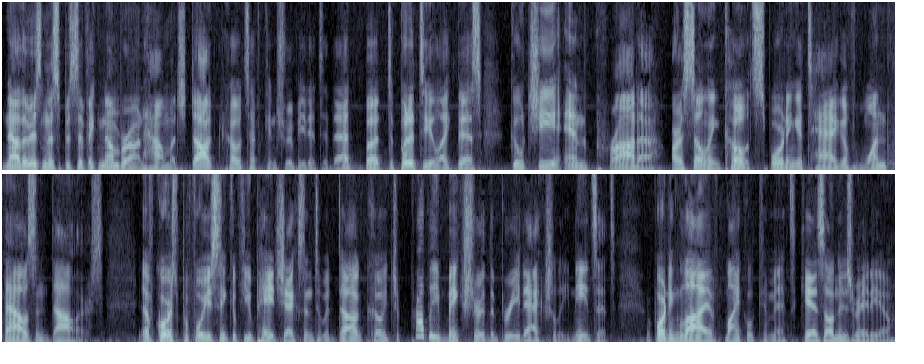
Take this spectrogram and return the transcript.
Now, there isn't a specific number on how much dog coats have contributed to that, but to put it to you like this Gucci and Prada are selling coats sporting a tag of $1,000. Of course, before you sink a few paychecks into a dog coat, you probably make sure the breed actually needs it. Reporting live, Michael Commit, KSL News Radio.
